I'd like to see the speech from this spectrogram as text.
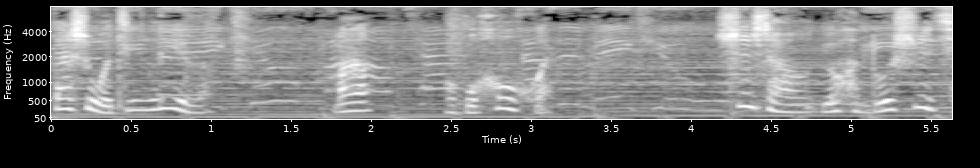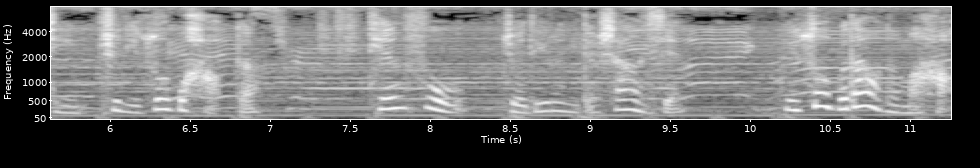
但是我尽力了，妈，我不后悔。世上有很多事情是你做不好的，天赋决定了你的上限，你做不到那么好。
